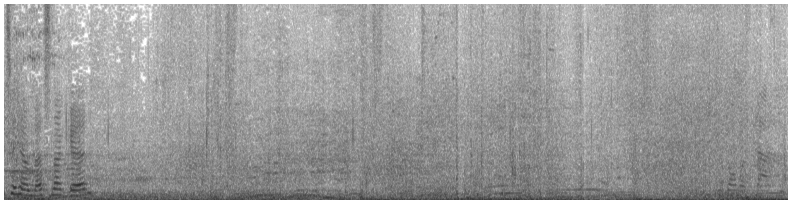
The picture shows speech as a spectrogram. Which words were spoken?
into him. That's not good. We've almost mastered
